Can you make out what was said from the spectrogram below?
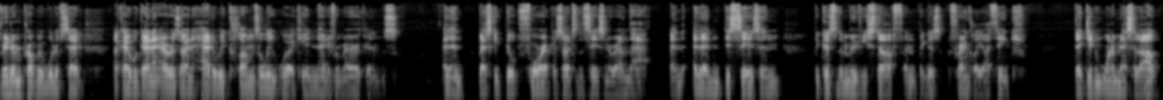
WIDM probably would have said, okay, we're going to Arizona. How do we clumsily work in Native Americans? And then basically built four episodes of the season around that. And, and then this season, because of the movie stuff, and because, frankly, I think they didn't want to mess it up,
